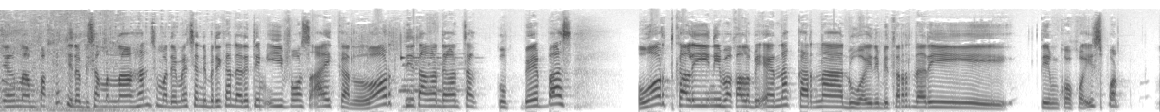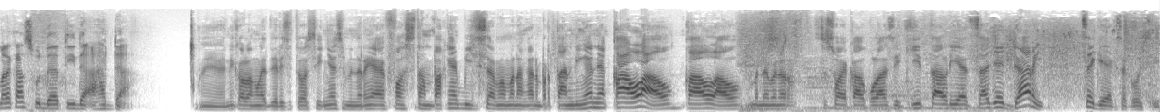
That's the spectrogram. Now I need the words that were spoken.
yang nampaknya tidak bisa menahan semua damage yang diberikan dari tim EVOS Icon. Lord di tangan dengan cukup bebas. Lord kali ini bakal lebih enak karena dua inhibitor dari tim Koko Esport mereka sudah tidak ada. Iya, ini kalau ngeliat dari situasinya sebenarnya Evos tampaknya bisa memenangkan pertandingannya kalau kalau benar-benar sesuai kalkulasi kita lihat saja dari CG eksekusi.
